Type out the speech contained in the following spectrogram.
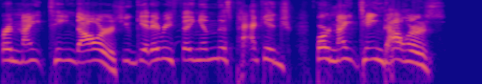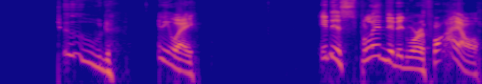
for $19. You get everything in this package for $19. Dude. Anyway, it is splendid and worthwhile,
